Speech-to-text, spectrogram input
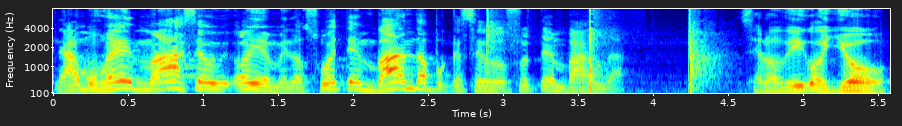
la mujer más se, oye, me lo suelta en banda porque se lo suelta en banda. Se lo digo yo.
